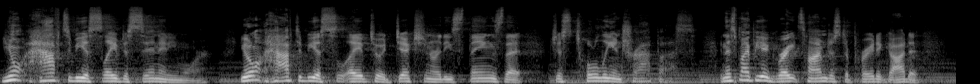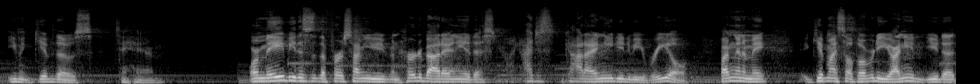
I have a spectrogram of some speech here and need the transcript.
you don't have to be a slave to sin anymore. You don't have to be a slave to addiction or these things that just totally entrap us. And this might be a great time just to pray to God to even give those to Him. Or maybe this is the first time you've even heard about any of this. And you're like, I just, God, I need you to be real. If I'm going to make, give myself over to you, I need you to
